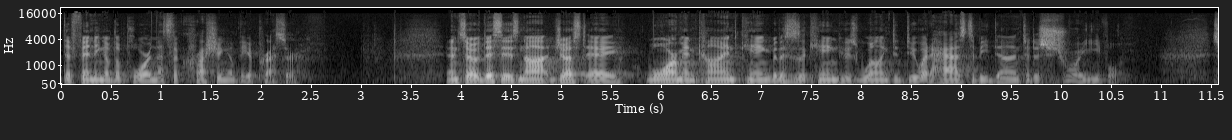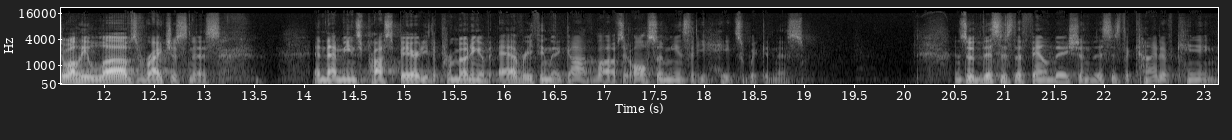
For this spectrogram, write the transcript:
defending of the poor, and that's the crushing of the oppressor. And so this is not just a warm and kind king, but this is a king who's willing to do what has to be done to destroy evil. So while he loves righteousness, and that means prosperity, the promoting of everything that God loves, it also means that he hates wickedness. And so this is the foundation. This is the kind of king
